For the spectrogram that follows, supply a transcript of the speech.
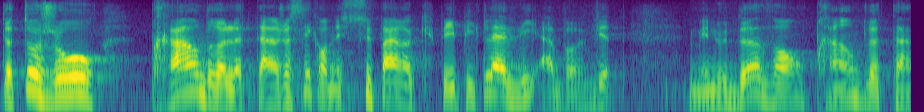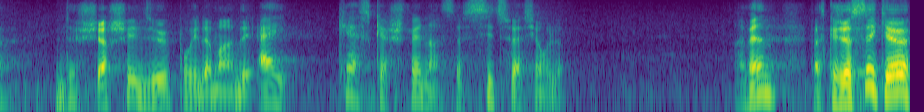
de toujours prendre le temps. Je sais qu'on est super occupé, puis que la vie, elle va vite. Mais nous devons prendre le temps de chercher Dieu pour lui demander Hey, qu'est-ce que je fais dans cette situation-là? Amen. Parce que je sais que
